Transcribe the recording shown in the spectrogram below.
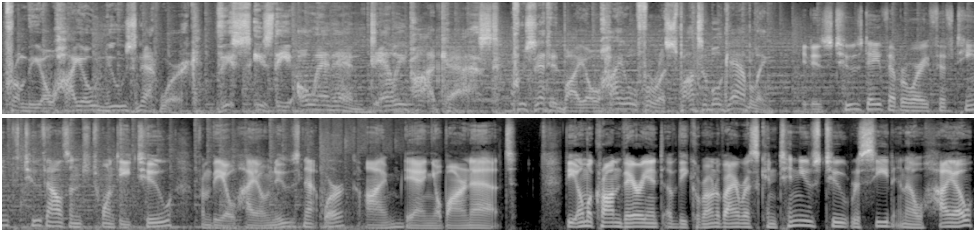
From the Ohio News Network, this is the ONN Daily Podcast, presented by Ohio for Responsible Gambling. It is Tuesday, February 15th, 2022. From the Ohio News Network, I'm Daniel Barnett. The Omicron variant of the coronavirus continues to recede in Ohio.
